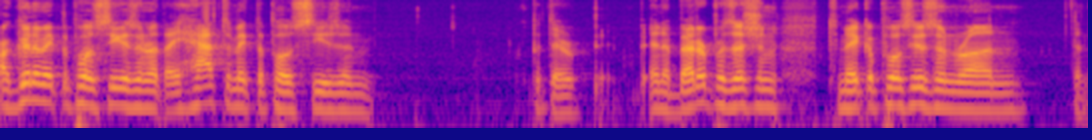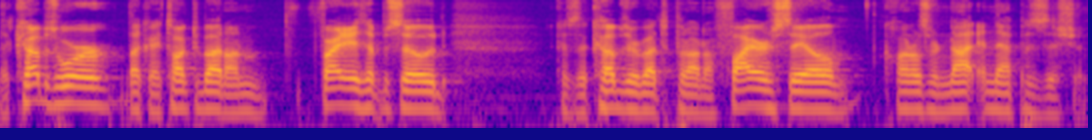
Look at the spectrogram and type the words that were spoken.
are going to make the postseason or that they have to make the postseason, but they're in a better position to make a postseason run than the Cubs were, like I talked about on Friday's episode, because the Cubs are about to put on a fire sale. Cardinals are not in that position.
